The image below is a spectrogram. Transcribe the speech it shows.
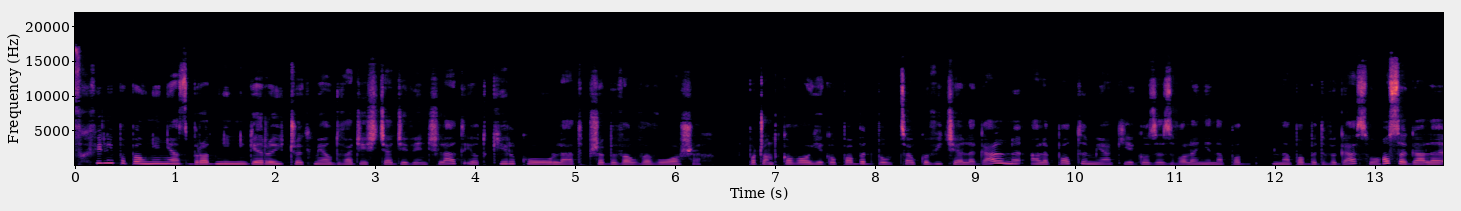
W chwili popełnienia zbrodni Nigeryjczyk miał 29 lat i od kilku lat przebywał we Włoszech. Początkowo jego pobyt był całkowicie legalny, ale po tym jak jego zezwolenie na, po, na pobyt wygasło, Osegale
